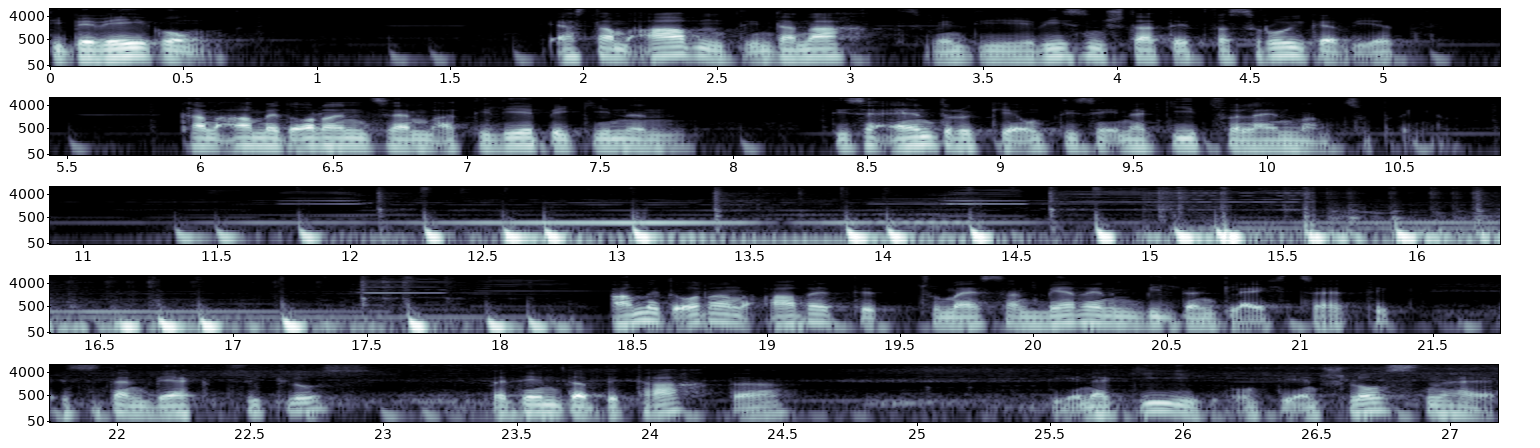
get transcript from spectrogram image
die Bewegung. Erst am Abend, in der Nacht, wenn die Riesenstadt etwas ruhiger wird, kann Ahmed Orhan in seinem Atelier beginnen, diese Eindrücke und diese Energie zur Leinwand zu bringen. Ahmed Orhan arbeitet zumeist an mehreren Bildern gleichzeitig. Es ist ein Werkzyklus, bei dem der Betrachter die Energie und die Entschlossenheit,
